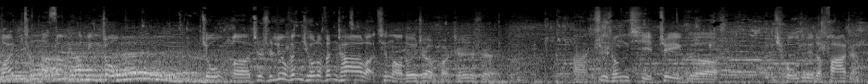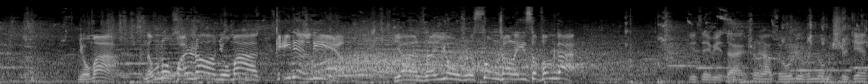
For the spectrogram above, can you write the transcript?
完成了三分的命中，九呃，这是六分球的分差了。青岛队这会儿真是啊，支撑起这个球队的发展。纽曼能不能还上？纽曼给点力，杨森又是送上了一次封盖。BZ 比赛剩下最后六分钟的时间，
